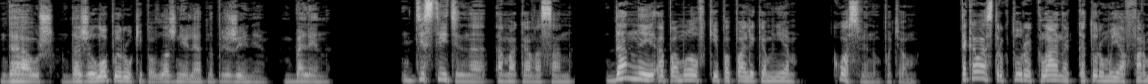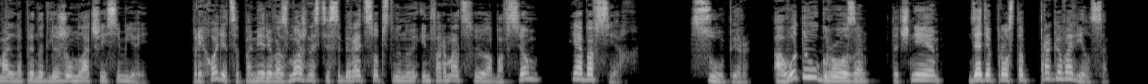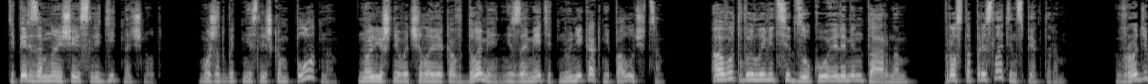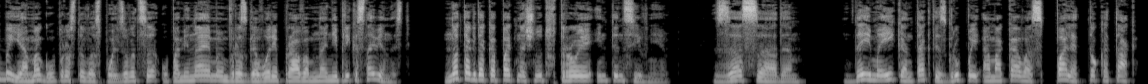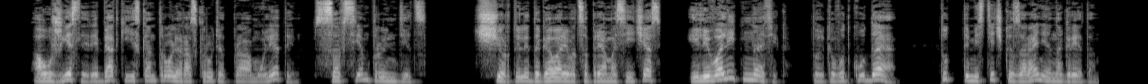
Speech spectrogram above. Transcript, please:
Да уж, даже лоб и руки повлажнели от напряжения. Блин. Действительно, Амакава-сан, данные о помолвке попали ко мне косвенным путем. Такова структура клана, к которому я формально принадлежу младшей семьей. Приходится по мере возможности собирать собственную информацию обо всем и обо всех. Супер. А вот и угроза, Точнее, дядя просто проговорился. Теперь за мной еще и следить начнут. Может быть, не слишком плотно, но лишнего человека в доме не заметить ну никак не получится. А вот выловить Сидзуку элементарно. Просто прислать инспекторам. Вроде бы я могу просто воспользоваться упоминаемым в разговоре правом на неприкосновенность. Но тогда копать начнут втрое интенсивнее. Засада. Да и мои контакты с группой Амакава спалят только так. А уж если ребятки из контроля раскрутят про амулеты, совсем трындец. Черт, или договариваться прямо сейчас, или валить нафиг. Только вот куда? Тут-то местечко заранее нагрето.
